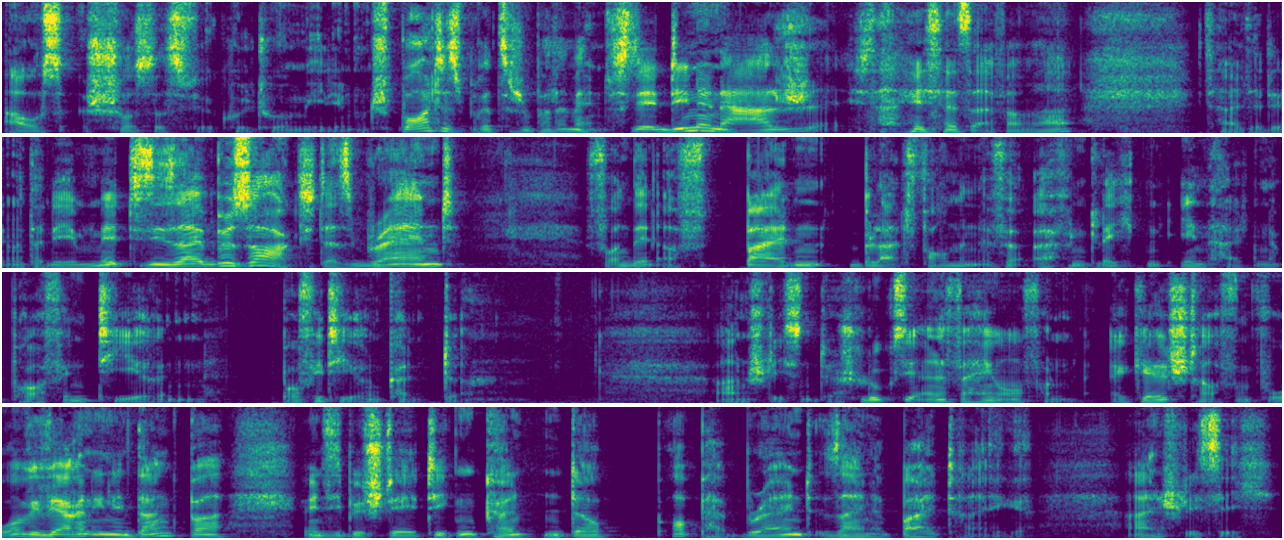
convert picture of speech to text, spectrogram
Ausschusses für Kultur, Medien und Sport des britischen Parlaments. Dinenage, ich sage es jetzt einfach mal, teilte den Unternehmen mit, sie sei besorgt, dass Brand von den auf beiden Plattformen veröffentlichten Inhalten profitieren, profitieren könnte. Anschließend schlug sie eine Verhängung von Geldstrafen vor. Wir wären Ihnen dankbar, wenn Sie bestätigen könnten, ob Herr Brand seine Beiträge, einschließlich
